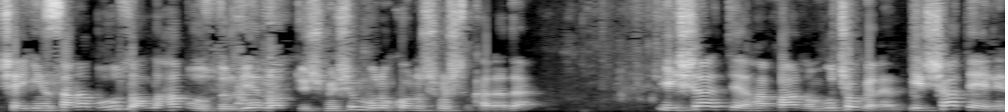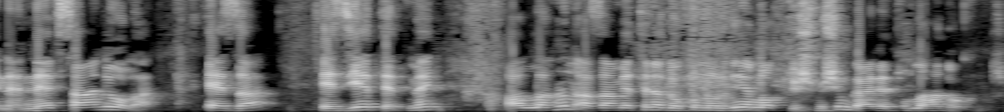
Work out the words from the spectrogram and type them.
şey insana buğz Allah'a buğzdur diye not düşmüşüm. Bunu konuşmuştuk arada. İrşat ha pardon bu çok önemli. İrşat eline nefsani olan eza, eziyet etmek Allah'ın azametine dokunur diye not düşmüşüm. Gayretullah'a dokunur.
